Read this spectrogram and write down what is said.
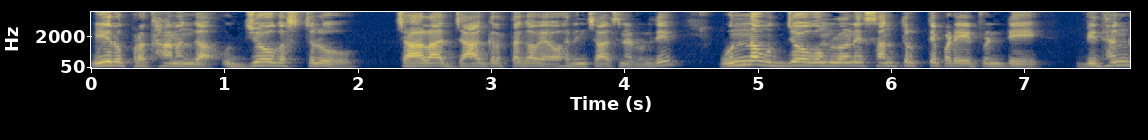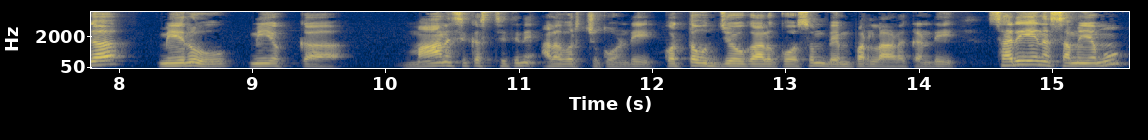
మీరు ప్రధానంగా ఉద్యోగస్తులు చాలా జాగ్రత్తగా వ్యవహరించాల్సినటువంటిది ఉన్న ఉద్యోగంలోనే సంతృప్తి పడేటువంటి విధంగా మీరు మీ యొక్క మానసిక స్థితిని అలవర్చుకోండి. కొత్త ఉద్యోగాల కోసం వెంపర్లాడకండి. సరైన సమయము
